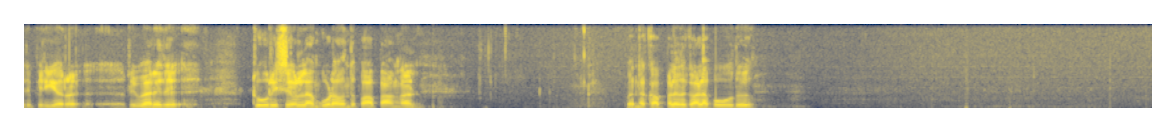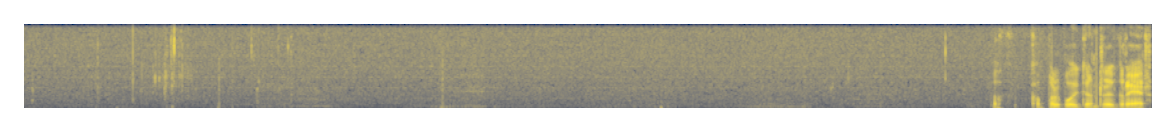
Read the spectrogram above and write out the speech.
இது பெரிய ஒரு ரிவர் இது டூரிஸ்டுகள்லாம் கூட வந்து பார்ப்பாங்க இப்போ இந்த கப்பல் இதுக்கால போகுது. கப்பல் போய்கொண்டிருக்கிறார்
